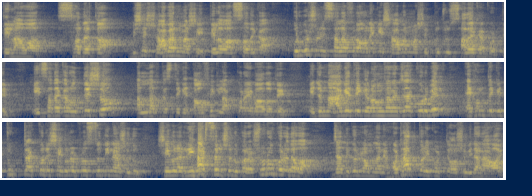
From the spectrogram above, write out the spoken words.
তেলাওয়াত সাদাকা বিশেষ শ্রাবান মাসে তেলাওয়াত সাদাকা পূর্বসূরি সালাফরা অনেকে শাবান মাসে প্রচুর সাদাকা করতেন। এই সাদাকার উদ্দেশ্য আল্লাহর কাছ থেকে তৌফিক লাভ করা ইবাদতের। এই জন্য আগে থেকে রমজানে যা করবেন, এখন থেকে টুকটাক করে সেগুলোর প্রস্তুতি না শুধু। সেগুলোর রিহার্সাল শুরু করা, শুরু করে দেওয়া, যাতে করে রমজানে হঠাৎ করে করতে অসুবিধা না হয়।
